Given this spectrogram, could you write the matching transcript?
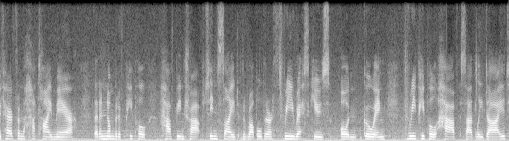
We've heard from the Hatay mayor that a number of people have been trapped inside the rubble. There are three rescues ongoing. Three people have sadly died,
